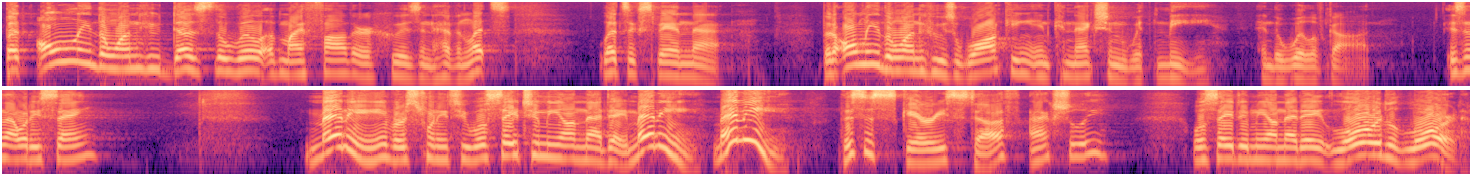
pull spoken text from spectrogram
but only the one who does the will of my Father who is in heaven. Let's, let's expand that. But only the one who's walking in connection with me and the will of God. Isn't that what he's saying? Many, verse 22, will say to me on that day, many, many, this is scary stuff, actually, will say to me on that day, Lord, Lord,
